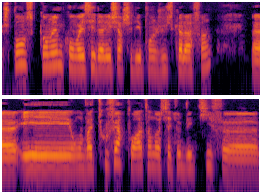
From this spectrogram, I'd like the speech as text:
je pense quand même qu'on va essayer d'aller chercher des points jusqu'à la fin. Euh, et on va tout faire pour atteindre cet objectif euh,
